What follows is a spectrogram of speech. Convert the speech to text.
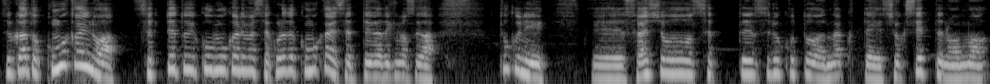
それからあと細かいのは設定という項目がありましてこれで細かい設定ができますが特に、えー、最初設定することはなくて初期設定のまま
